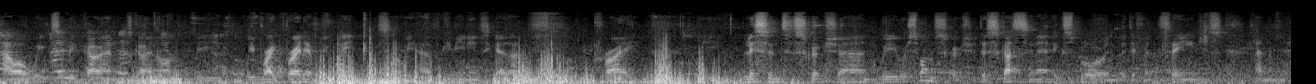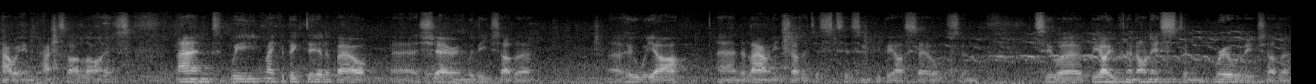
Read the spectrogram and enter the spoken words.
how our weeks have been going, what's going on. We, we break bread every week, so we have communion together, we pray, we listen to scripture, and we respond to scripture, discussing it, exploring the different themes and how it impacts our lives. And we make a big deal about uh, sharing with each other uh, who we are and allowing each other just to simply be ourselves and to uh, be open and honest and real with each other.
